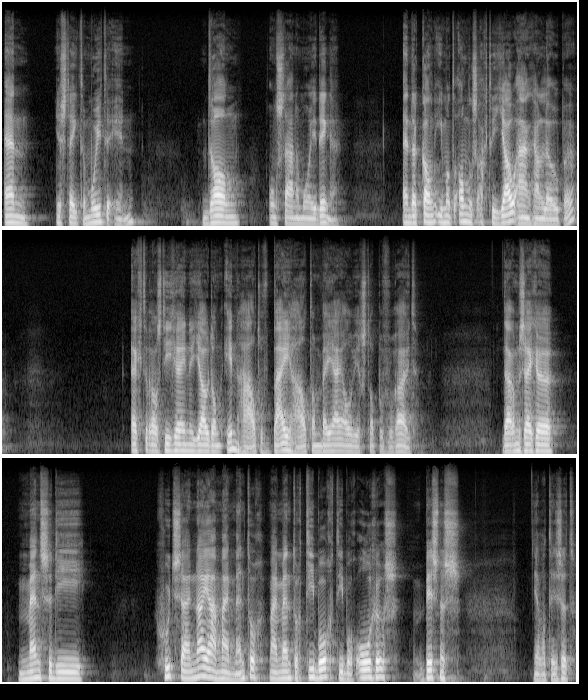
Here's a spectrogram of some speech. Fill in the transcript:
en je steekt er moeite in, dan ontstaan er mooie dingen. En dan kan iemand anders achter jou aan gaan lopen. Echter, als diegene jou dan inhaalt of bijhaalt, dan ben jij alweer stappen vooruit. Daarom zeggen mensen die goed zijn, nou ja, mijn mentor, mijn mentor Tibor, Tibor Olgers, business, ja, wat is het?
